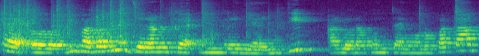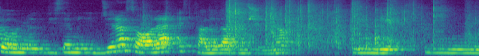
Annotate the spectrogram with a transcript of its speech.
e eh, vi vado a leggere anche gli ingredienti. Allora contengono patate, olio di semi di girasole e sale da cucina. Quindi mh, mm,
